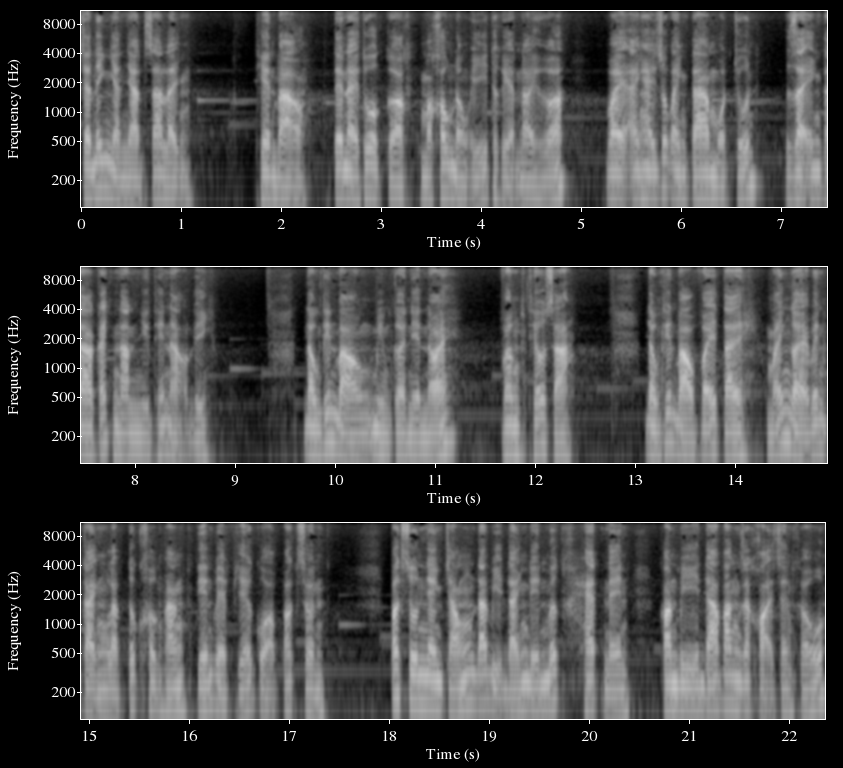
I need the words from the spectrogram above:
Trần Ninh nhàn nhạt, nhạt ra lệnh. Thiên Bảo, tên này thua cược mà không đồng ý thực hiện lời hứa. Vậy anh hãy giúp anh ta một chút, dạy anh ta cách năn như thế nào đi. Đồng Thiên Bảo mỉm cười liền nói. Vâng, thiếu gia. Đồng Thiên Bảo vẫy tay, mấy người ở bên cạnh lập tức hung hăng tiến về phía của Park Sun. Park Sun nhanh chóng đã bị đánh đến mức hét lên, còn bị đá văng ra khỏi sân khấu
